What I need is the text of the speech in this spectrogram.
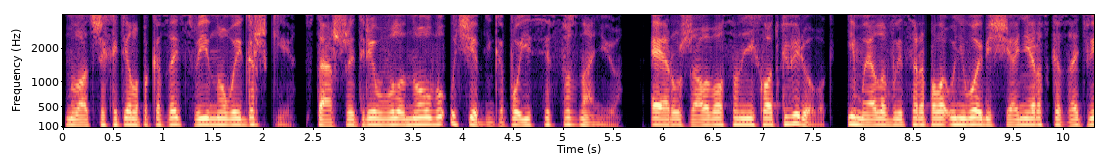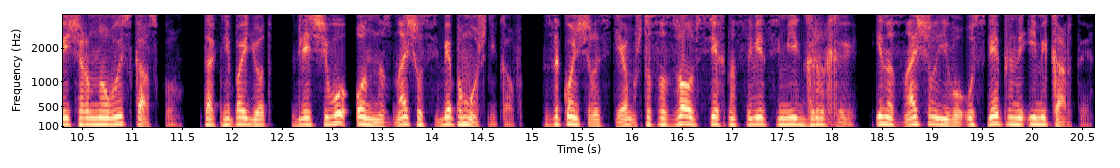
Младшая хотела показать свои новые горшки. Старшая требовала нового учебника по естествознанию. Эру жаловался на нехватку веревок, и Мэла выцарапала у него обещание рассказать вечером новую сказку. Так не пойдет. Для чего он назначил себе помощников? Закончилось тем, что созвал всех на совет семьи Грхы и назначил его у слепленной ими карты.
